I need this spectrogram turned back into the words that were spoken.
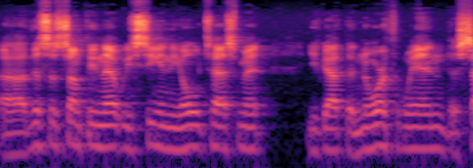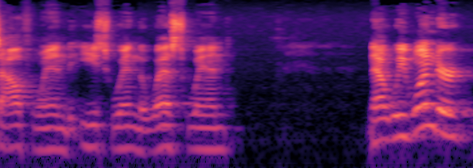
Uh, this is something that we see in the Old Testament. You've got the north wind, the south wind, the east wind, the west wind. Now we wonder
